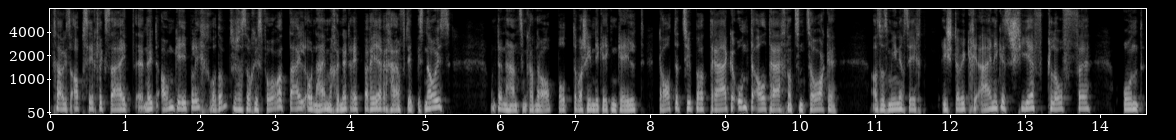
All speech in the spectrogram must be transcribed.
Ich habe es absichtlich gesagt, äh, nicht angeblich, oder? Das ist ein solches Vorurteil. Oh nein, wir können nicht reparieren, kauft etwas Neues. Und dann haben sie ihm gerade noch angeboten, wahrscheinlich gegen Geld, Daten zu übertragen und den Altrechner zu entsorgen. Also aus meiner Sicht ist da wirklich einiges schief gelaufen. Und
